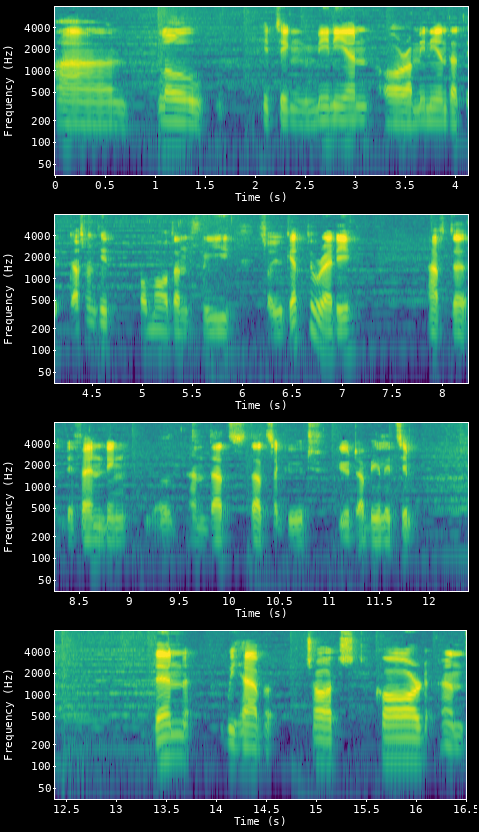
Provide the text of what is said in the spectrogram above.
a low hitting minion or a minion that it doesn't hit for more than 3, so you get to ready after defending, and that's that's a good good ability. Then we have charged card and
